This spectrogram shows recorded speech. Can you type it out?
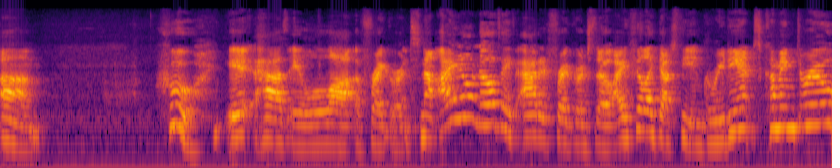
Um, whew, it has a lot of fragrance. Now, I don't know if they've added fragrance though. I feel like that's the ingredients coming through.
